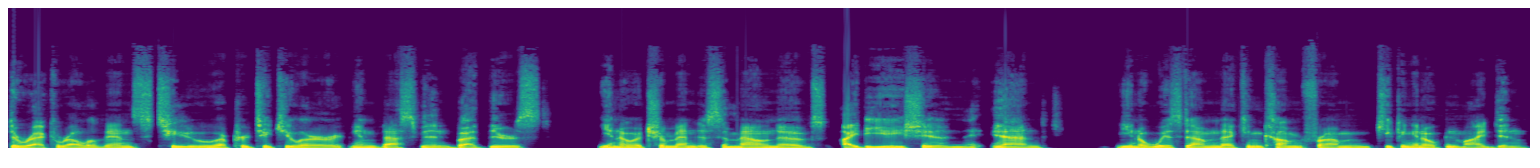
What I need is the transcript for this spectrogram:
direct relevance to a particular investment, but there's, you know, a tremendous amount of ideation and you know, wisdom that can come from keeping an open mind and,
